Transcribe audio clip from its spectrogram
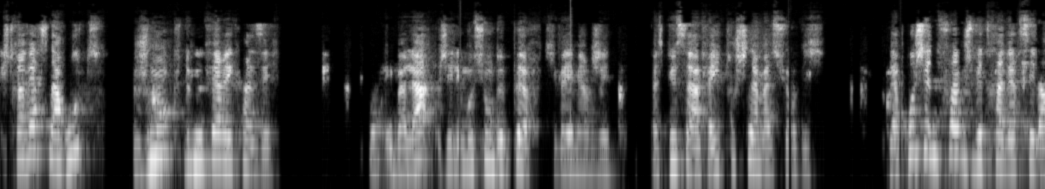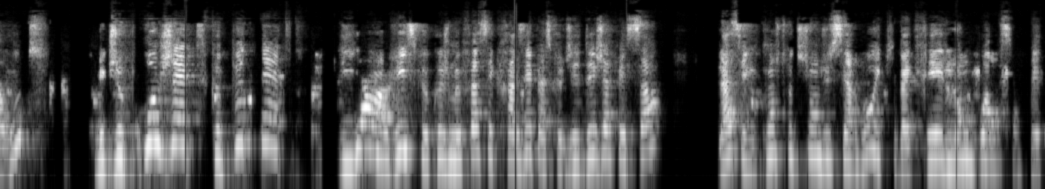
je traverse la route, je manque de me faire écraser. Bon, et ben là, j'ai l'émotion de peur qui va émerger parce que ça a failli toucher à ma survie. La prochaine fois que je vais traverser la route, mais que je projette que peut-être il y a un risque que je me fasse écraser parce que j'ai déjà fait ça, là, c'est une construction du cerveau et qui va créer l'angoisse, en fait.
